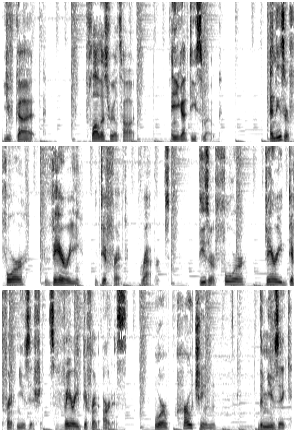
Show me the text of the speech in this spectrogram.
you've got Flawless Real Talk, and you got D Smoke. And these are four very different rappers. These are four very different musicians, very different artists who are approaching the music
